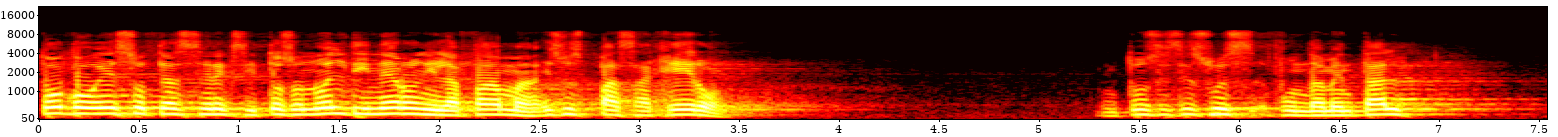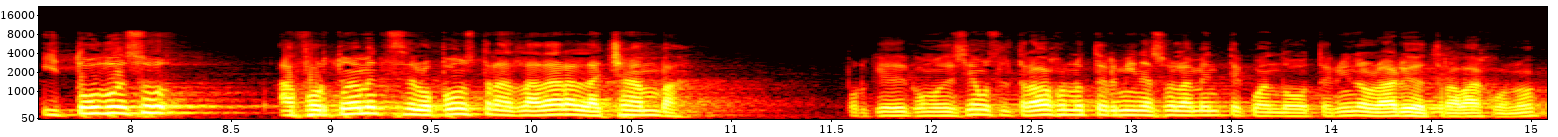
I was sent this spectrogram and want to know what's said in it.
todo eso te hace ser exitoso, no el dinero ni la fama, eso es pasajero. Entonces eso es fundamental. Y todo eso, afortunadamente, se lo podemos trasladar a la chamba, porque como decíamos, el trabajo no termina solamente cuando termina el horario de trabajo, ¿no?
